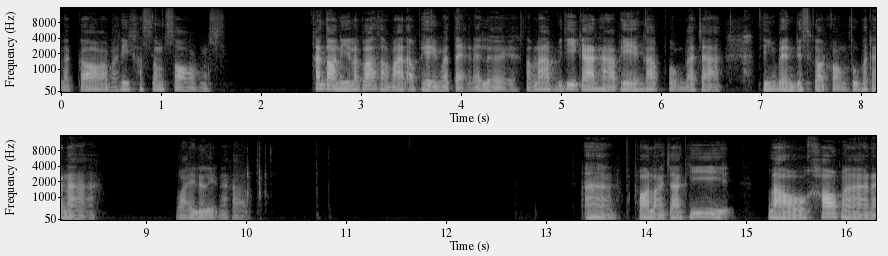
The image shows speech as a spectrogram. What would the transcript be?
แล้วก็มาที่ custom songs ขั้นตอนนี้เราก็สามารถเอาเพลงมาแตะได้เลยสำหรับวิธีการหาเพลงครับ ผมก็จะทิ้งเป็น Discord ของผู้พัฒนาไว้เลยนะครับ อ่า พอหลังจากที่เราเข้ามาใน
